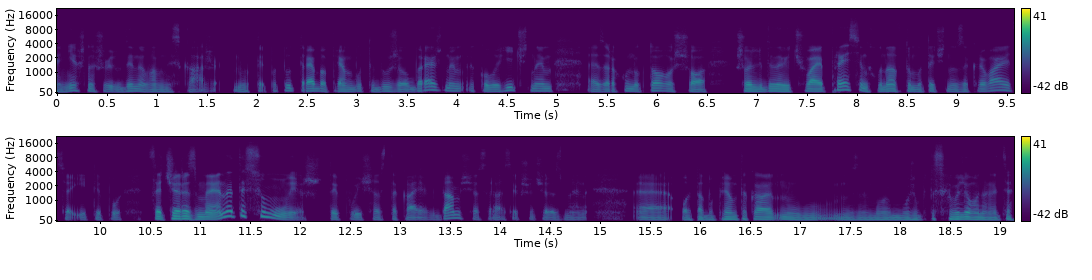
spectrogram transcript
звісно, що людина вам не скаже. Ну, типу, тут треба прям бути дуже обережним, екологічним за рахунок того, що якщо людина відчуває пресінг, вона автоматично закривається, і, типу, це через мене ти сумуєш. Типу, і зараз така, як дам щас раз, якщо через мене. Е, От, або прям така, ну не знаю, може бути схвильована. Це,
